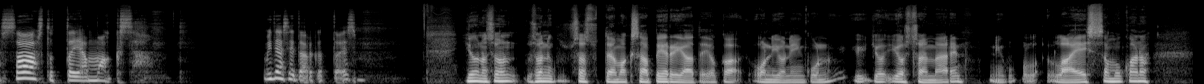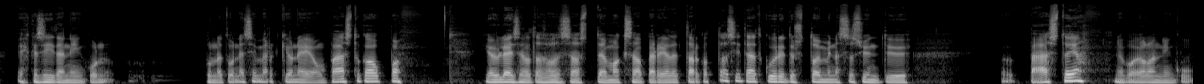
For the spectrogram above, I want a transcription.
saastuttaja maksaa. Mitä se tarkoittaisi? Joo, no se on, se on niin kuin saastuttaja maksaa periaate, joka on jo niin kuin jo, jossain määrin niin kuin laeissa mukana. Ehkä siitä niin kuin tunnetun esimerkki on EUn päästökauppa, Ja yleisellä tasolla se saastuttaja maksaa periaate tarkoittaa sitä, että kun yritystoiminnassa syntyy päästöjä, ne voi olla niin kuin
